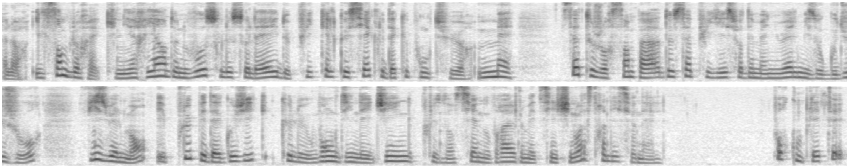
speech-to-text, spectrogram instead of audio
Alors, il semblerait qu'il n'y ait rien de nouveau sous le soleil depuis quelques siècles d'acupuncture, mais c'est toujours sympa de s'appuyer sur des manuels mis au goût du jour, visuellement et plus pédagogiques que le Wangdi Neijing, plus ancien ouvrage de médecine chinoise traditionnelle. Pour compléter,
